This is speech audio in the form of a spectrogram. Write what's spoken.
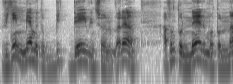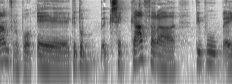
βγαίνει μια με τον Pete Davidson, ωραία αυτόν τον έρμο, τον άνθρωπο ε, και το ξεκάθαρα τύπου ε,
